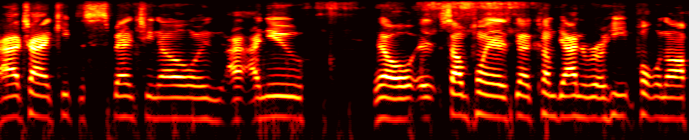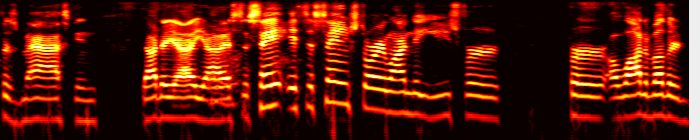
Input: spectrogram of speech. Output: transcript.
I try to keep the suspense, you know, and I, I knew, you know, at some point it's gonna come down to Rohit pulling off his mask and yada yada yada. It's the same. It's the same storyline they use for for a lot of other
